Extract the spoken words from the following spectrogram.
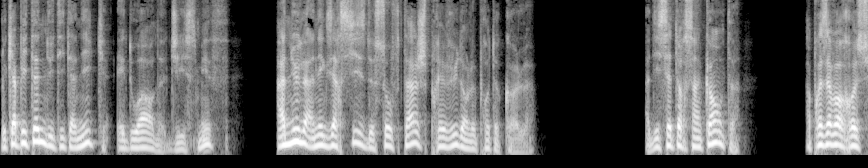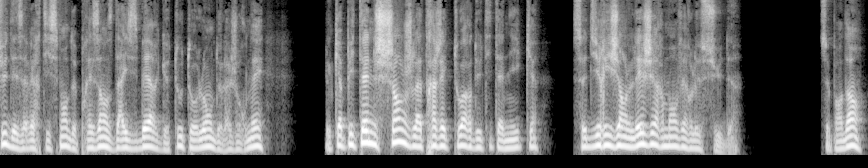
Le capitaine du Titanic, Edward G. Smith, annule un exercice de sauvetage prévu dans le protocole. À 17h50, après avoir reçu des avertissements de présence d'icebergs tout au long de la journée, le capitaine change la trajectoire du Titanic, se dirigeant légèrement vers le sud. Cependant,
